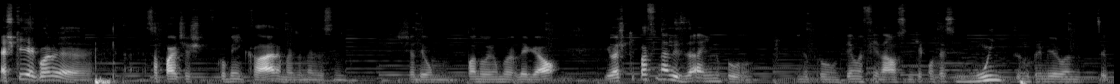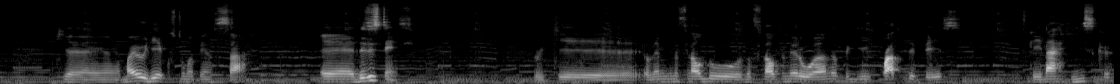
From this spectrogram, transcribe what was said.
Acho que agora essa parte acho que ficou bem clara, mais ou menos assim, já deu um panorama legal. Eu acho que para finalizar, indo pro, indo um tema final, assim, que acontece muito no primeiro ano, que é, a maioria costuma pensar, é desistência. Porque eu lembro que no final do, no final do primeiro ano eu peguei quatro DPs, fiquei na risca,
